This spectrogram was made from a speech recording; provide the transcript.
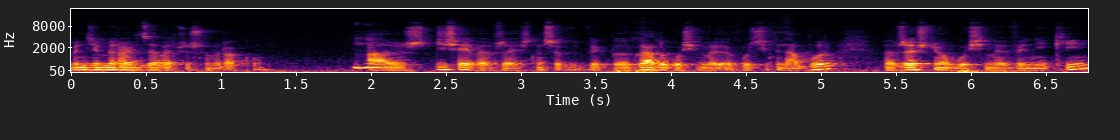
będziemy realizować w przyszłym roku. Mhm. A już dzisiaj we wrześniu, znaczy akurat ogłosimy, ogłosimy nabór, we wrześniu ogłosimy wyniki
